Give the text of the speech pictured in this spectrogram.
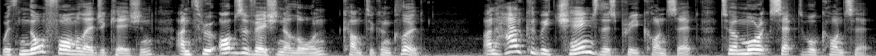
with no formal education and through observation alone come to conclude? And how could we change this preconcept to a more acceptable concept?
